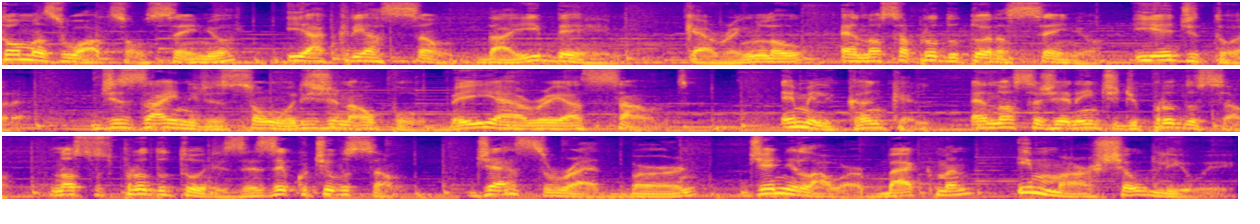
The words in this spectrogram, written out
Thomas Watson Sr. e a criação da IBM. Karen Lowe é nossa produtora sênior e editora. Design de som original por Bay Area Sound. Emily Kunkel é nossa gerente de produção. Nossos produtores executivos são Jess Redburn, Jenny Lauer Beckman e Marshall Lewy.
